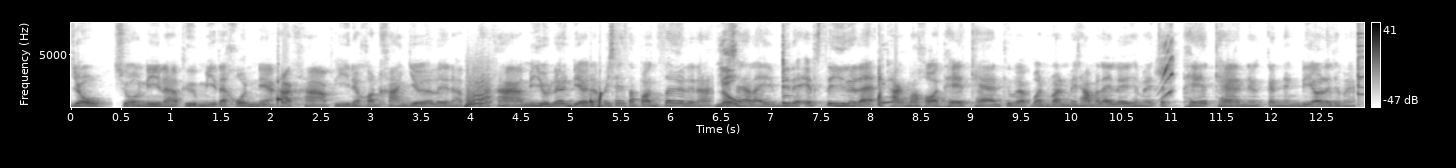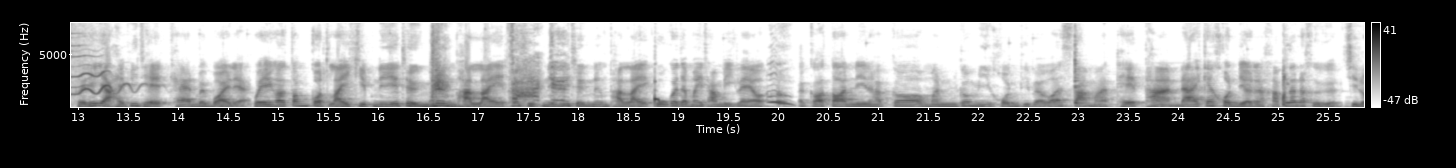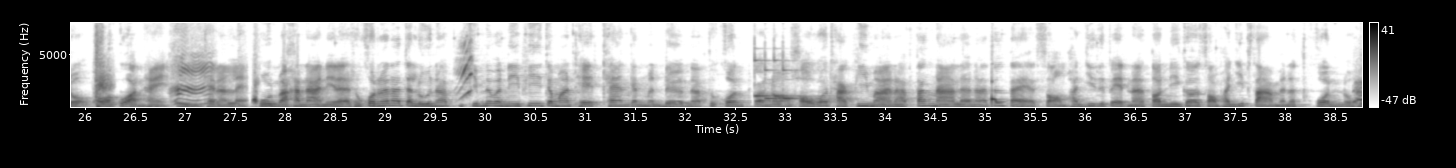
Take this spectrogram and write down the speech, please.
โยช่วงนี้นะครับ คือมีแต่คนเนี่ยทักหาพี่เนี่ยค่อนข้างเยอะเลยนะครับทักหามีอยู่เรื่องเดียวนะ ไม่ใช่สปอนเซอร์เลยนะ ไม่ใช่อะไรมีแต่ FC เลยแหละ ทักมาขอเทสแคนคือแบบวันๆไม่ทำอะไรเลยใช่ไหมจะเทสแคนอย่างกันอย่างเดียวเลยใช่ไหมเคยที่อยากให้พี่เทสแคนบ่อยๆเนี่ยพวกเองก็ต้องกดไลค์คลิปนี้ถึง 1,000 ไลค์ถ้าคลิปนี้ไม่ถึง 1,000 ไลค์กูก็จะไม่ทำอีกแล้วแล้วก็ตอนนี้นะครับก็มันก็มีคนที่แบบว่าสามารถเทสผ่านได้แค่คนเดียวนะครับนั่นก็คือชิโร่เพราะว่ากูอ่อนให้อืมแค่นั้นแหละ พูดมาขนาดนี้แล้วทุกคนก็น่าจะรู้นะครับคลิปในวันนี้พี่จะมาเทสแคนกันเหมือนเดิมนะครับทุกคนก็น้องเขาก็ทักพี่มานะครับตั้งนานแล้วนะ ตั้งแต่ 2021 นะ ตอนนี้ก็ 2023 แล้วนะทุกคนโอ้โห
